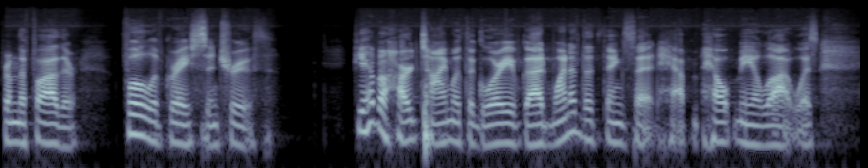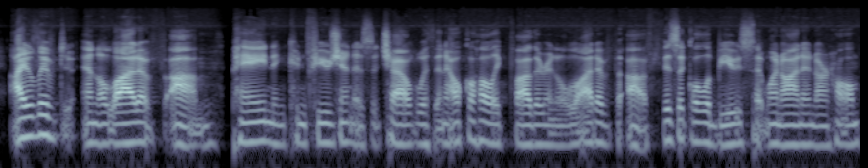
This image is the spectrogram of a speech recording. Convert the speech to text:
from the Father, full of grace and truth. If you have a hard time with the glory of God, one of the things that helped me a lot was I lived in a lot of um, pain and confusion as a child with an alcoholic father and a lot of uh, physical abuse that went on in our home.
